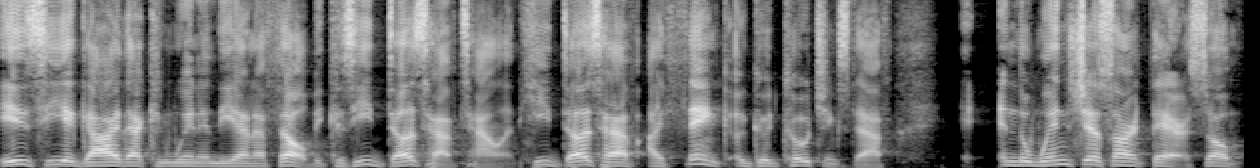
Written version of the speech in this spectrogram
is he a guy that can win in the NFL? Because he does have talent. He does have, I think, a good coaching staff. And the wins just aren't there. So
